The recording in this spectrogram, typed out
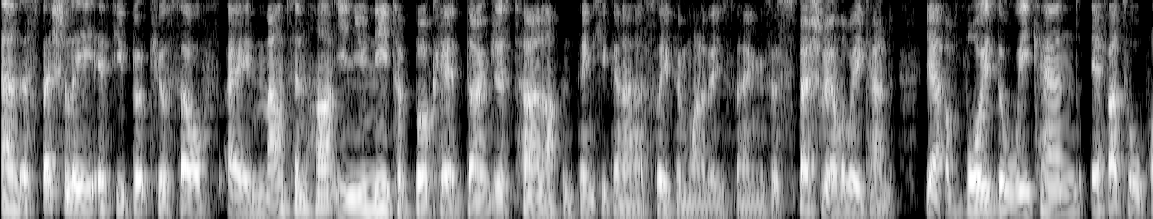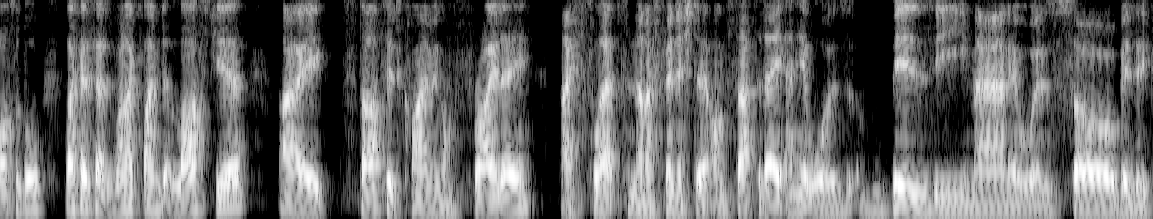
and especially if you book yourself a mountain hut, you, you need to book it. Don't just turn up and think you're going to sleep in one of these things, especially on the weekend. Yeah, avoid the weekend if at all possible. Like I said, when I climbed it last year, I started climbing on Friday. I slept and then I finished it on Saturday and it was busy, man. It was so busy.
